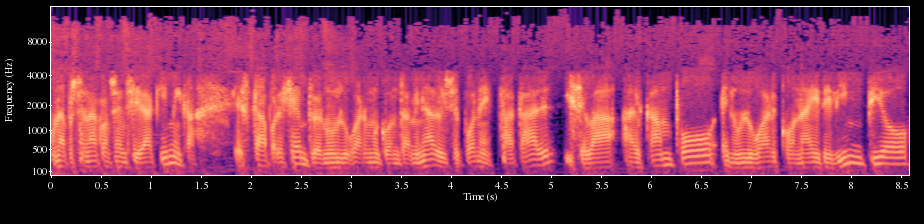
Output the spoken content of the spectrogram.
Una persona con sensibilidad química está, por ejemplo, en un lugar muy contaminado y se pone fatal y se va al campo en un lugar con aire limpio,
